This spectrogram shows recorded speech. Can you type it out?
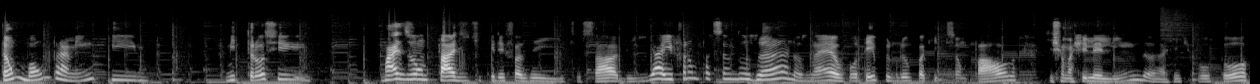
tão bom para mim que me trouxe mais vontade de querer fazer isso, sabe? E aí foram passando os anos, né? Eu voltei pro grupo aqui de São Paulo, que chama Chile Lindo, a gente voltou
